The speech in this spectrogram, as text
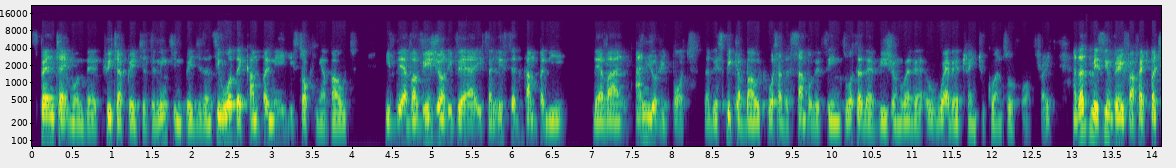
spend time on the Twitter pages, the LinkedIn pages, and see what the company is talking about. If they have a vision, if they are, if a listed company, they have an annual report that they speak about what are the some of the things, what are their vision, where they're, where they're trying to go and so forth, right? And that may seem very far-fetched, but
